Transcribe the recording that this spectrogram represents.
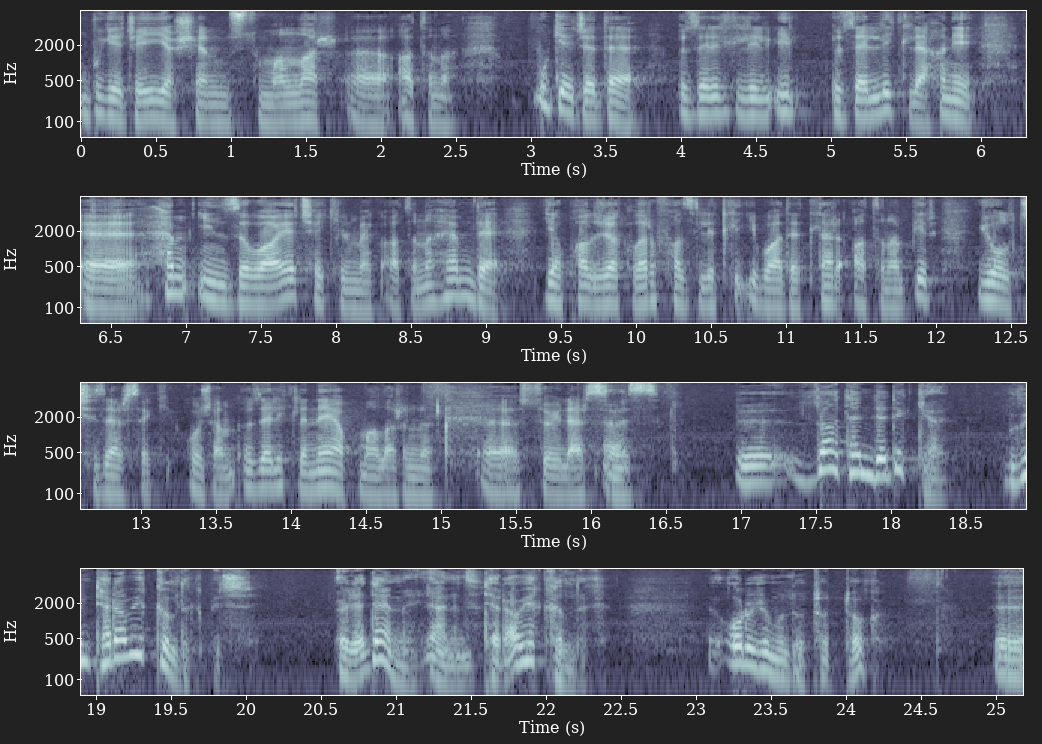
bu geceyi yaşayan Müslümanlar e, adına bu gecede özellikle özellikle hani e, hem inzivaya çekilmek adına hem de yapacakları faziletli ibadetler adına bir yol çizersek hocam özellikle ne yapmalarını e, söylersiniz? Evet. E, zaten dedik ya bugün teravih kıldık biz. Öyle değil mi? Yani evet. teravih kıldık. Orucumuzu tuttuk. E,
